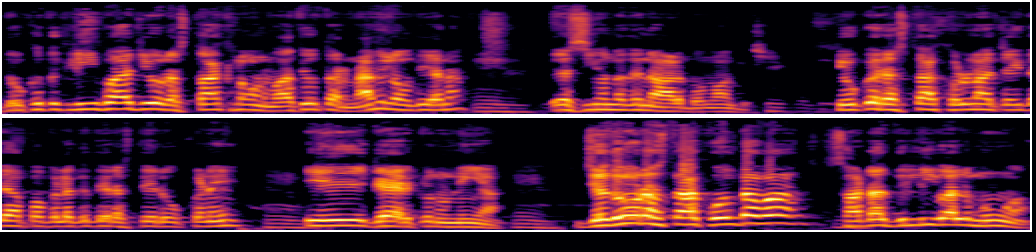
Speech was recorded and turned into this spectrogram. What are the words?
ਦੁੱਖ ਤਕਲੀਫ ਆ ਜੇ ਉਹ ਰਸਤਾ ਖਲਾਉਣ ਵਾਸਤੇ ਉਹ ਧਰਨਾ ਵੀ ਲਾਉਂਦੇ ਆ ਨਾ ਤੇ ਅਸੀਂ ਉਹਨਾਂ ਦੇ ਨਾਲ ਬਵਾਂਗੇ। ਕਿਉਂਕਿ ਰਸਤਾ ਖੁੱਲਣਾ ਚਾਹੀਦਾ ਪਬਲਿਕ ਦੇ ਰਸਤੇ ਰੋਕਣੇ ਇਹ ਗੈਰ ਕਾਨੂੰਨੀ ਆ। ਜਦੋਂ ਰਸਤਾ ਖੁੱਲਦਾ ਵਾ ਸਾਡਾ ਦਿੱਲੀ ਵੱਲ ਮੂੰਹ ਆ।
